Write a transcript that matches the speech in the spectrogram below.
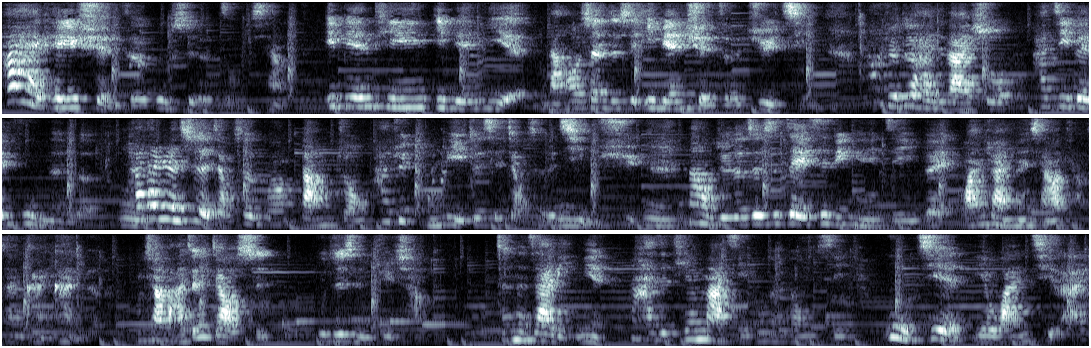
它还可以选择故事的走向，一边听一边演，然后甚至是一边选择剧情。我觉得对孩子来说，他既被赋能了，嗯、他在认识的角色当当中，他去同理这些角色的情绪。嗯，嗯，那我觉得这是这一次低年级对完全很想要挑战看看的。我们想把整个教室布置成剧场，真的在里面让孩子天马行空的东西，物件也玩起来，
